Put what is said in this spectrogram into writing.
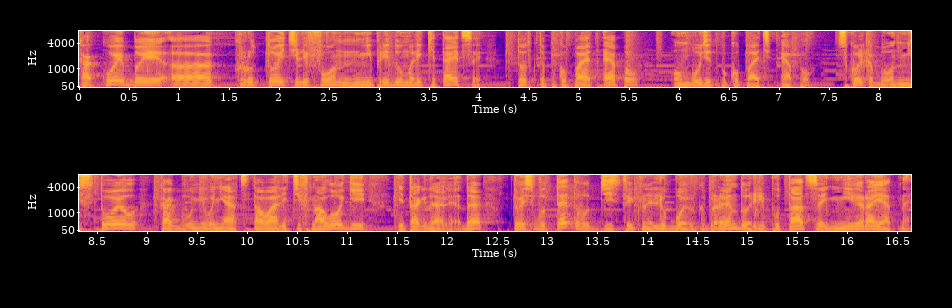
Какой бы э, крутой телефон не придумали китайцы, тот, кто покупает Apple, он будет покупать Apple. Сколько бы он ни стоил, как бы у него не отставали технологии и так далее, да? То есть вот это вот действительно любовь к бренду, репутация невероятная.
